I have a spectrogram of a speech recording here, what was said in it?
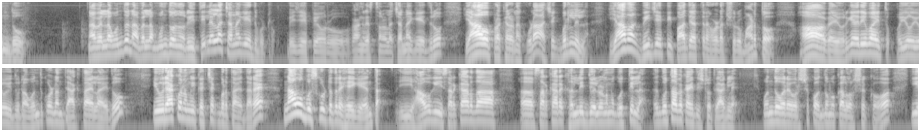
ಒಂದು ನಾವೆಲ್ಲ ಒಂದು, ನಾವೆಲ್ಲ ಮುಂದೆ ಅನ್ನೋ ರೀತಿಯಲ್ಲಿ ಎಲ್ಲ ಚೆನ್ನಾಗೇ ಇದ್ಬಿಟ್ರು. ಬಿ ಜೆ ಪಿಯವರು ಕಾಂಗ್ರೆಸ್ನವರೆಲ್ಲ ಚೆನ್ನಾಗೇ ಇದ್ದರು ಯಾವ ಪ್ರಕರಣ ಕೂಡ ಆಚೆಗೆ ಬರಲಿಲ್ಲ. ಯಾವಾಗ ಬಿ ಜೆ ಪಿ ಪಾದಯಾತ್ರೆ ಹೊರಡಕ್ಕೆ ಶುರು ಮಾಡ್ತೋ, ಆಗ ಇವರಿಗೆ ಅರಿವಾಯಿತು. ಅಯ್ಯೋ ಅಯ್ಯೋ ಇದು ನಾವು ಹೊಂದ್ಕೊಂಡಂತೆ ಆಗ್ತಾ ಇಲ್ಲ ಇದು. ಇವ್ರು ಯಾಕೋ ನಮಗೆ ಕಚ್ಚಕ್ಕೆ ಬರ್ತಾ ಇದ್ದಾರೆ. ನಾವು ಬುಸ್ಗುಟ್ಟಿದ್ರೆ ಹೇಗೆ ಅಂತ. ಈ ಹಾವಿಗೆ ಈ ಸರ್ಕಾರದ ಸರ್ಕಾರಕ್ಕೆ ಹಲ್ಲಿದ್ಯೋ ಇಲ್ಲೋ ನಮಗೆ ಗೊತ್ತಿಲ್ಲ. ಅದು ಗೊತ್ತಾಗಬೇಕಾಯ್ತು ಇಷ್ಟೊತ್ತಿಗಾಗಲೇ. ಒಂದೂವರೆ ವರ್ಷಕ್ಕೋ, ಒಂದು ಮುಕ್ಕಾಲು ವರ್ಷಕ್ಕೋ ಈ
